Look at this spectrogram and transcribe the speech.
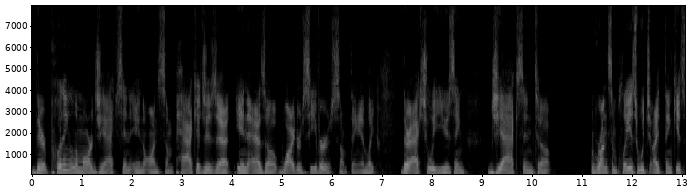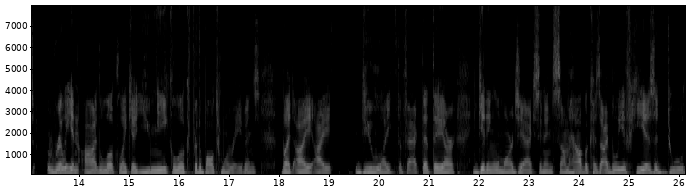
they're putting Lamar Jackson in on some packages at, in as a wide receiver or something. And like they're actually using Jackson to run some plays which I think is really an odd look like a unique look for the Baltimore Ravens but I I do like the fact that they are getting Lamar Jackson in somehow because I believe he is a dual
